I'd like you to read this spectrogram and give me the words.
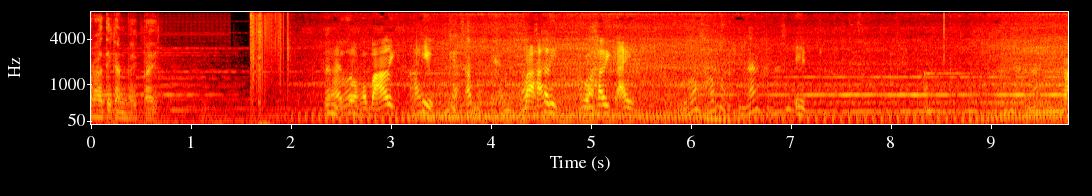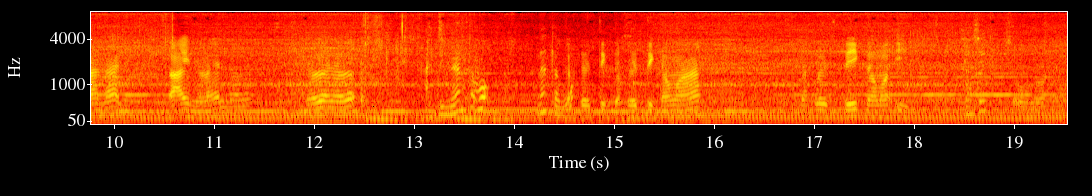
Perhatikan baik-baik. Nah, kalau mau balik, ayo. Balik, balik, ayo. Eh. Mana? Ah, ini lain. Nyola, nyola. Anjing nanti kok. Nanti Dah kritik, dah kritik nama. Dah kritik nama ih. Kasih. Seolah.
